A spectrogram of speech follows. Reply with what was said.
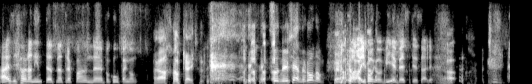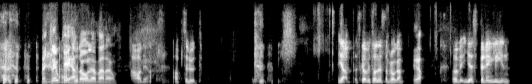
Nej, det gör han inte. Men jag träffade honom eh, på Coop en gång. Ja, okej. Så nu känner du honom? Ja, jo, jo, vi är bästisar. Ja. Men klok är han, det håller jag med dig om. Ja, det är han. Absolut. Ja, ska vi ta nästa fråga? Ja. Jesper Englin.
